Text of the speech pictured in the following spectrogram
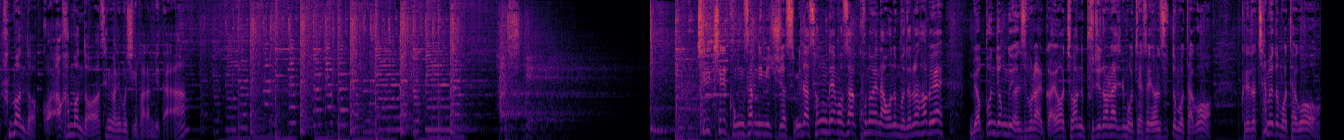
한 번 더 꼭 한 번 더 생각해 보시기 바랍니다. 7703님이 주셨습니다. 성대모사 코너에 나오는 분들은 하루에 몇 분 정도 연습을 할까요? 전 부지런하지 못해서 연습도 못하고 그래서 참여도 못하고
